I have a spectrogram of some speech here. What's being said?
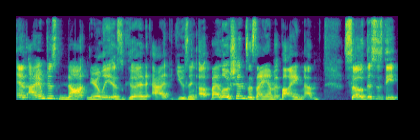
And I am just not nearly as good at using up my lotions as I am at buying them. So this is the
